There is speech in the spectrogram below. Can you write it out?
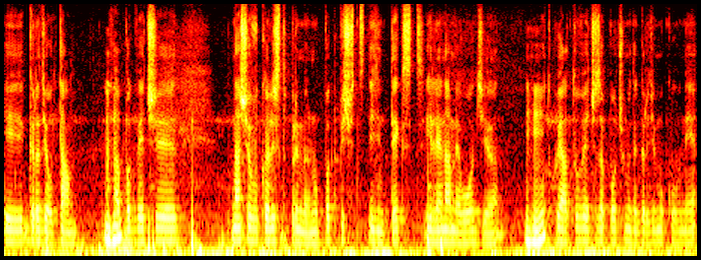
и градя от там. Мгм. А пък вече нашия вокалист, примерно, пък пише един текст или една мелодия, Мгм. от която вече започваме да градим около нея.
